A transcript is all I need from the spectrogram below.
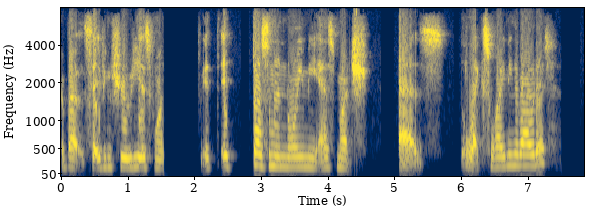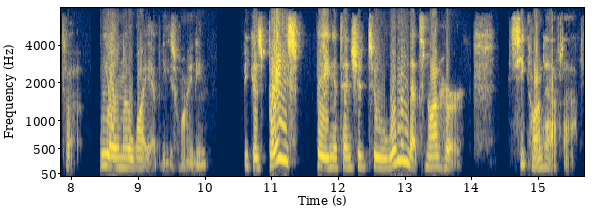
about saving Trudy is one. It it doesn't annoy me as much as Lex whining about it, but we all know why Ebony's whining because Bray's paying attention to a woman that's not her. She can't have that.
